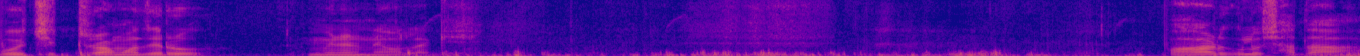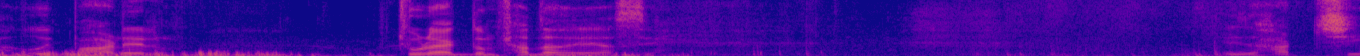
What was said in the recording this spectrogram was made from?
বৈচিত্র্য আমাদেরও মেনে নেওয়া লাগে। পাহাড়গুলো সাদা, ওই পাহাড়ের চূড়া একদম সাদা হয়ে আছে। এই যে হাঁটছি,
